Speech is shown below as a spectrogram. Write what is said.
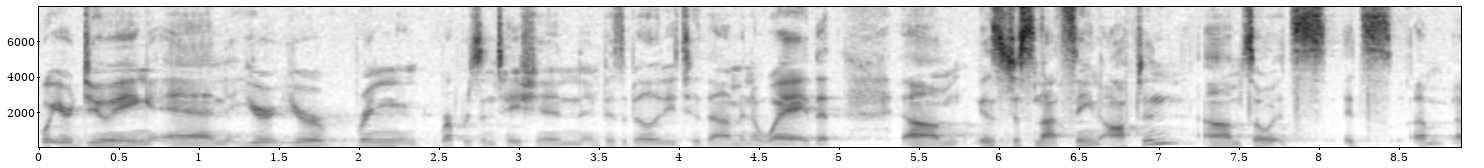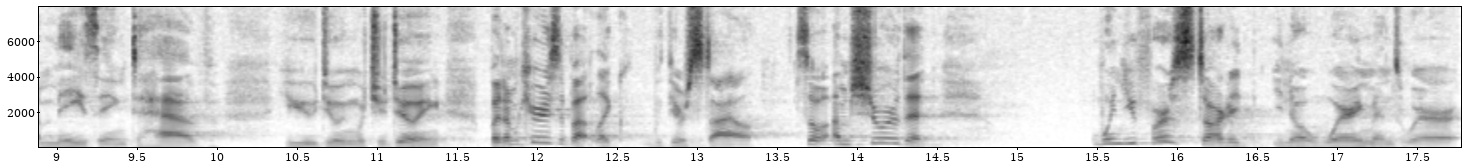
what you're doing, and you're you're bringing representation and visibility to them in a way that um, is just not seen often. Um, so it's it's um, amazing to have you doing what you're doing. But I'm curious about like with your style. So I'm sure that when you first started, you know, wearing menswear,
